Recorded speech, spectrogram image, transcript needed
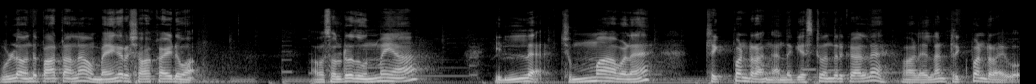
உள்ளே வந்து பார்த்தாலும் அவன் பயங்கர ஷாக் ஆகிடுவான் அவள் சொல்கிறது உண்மையா? இல்லை. சும்மா அவளை ட்ரிக் பண்ணுறாங்க அந்த கெஸ்ட் வந்திருக்கால அவளெல்லாம் ட்ரிக் பண்ணுறா இவோ.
